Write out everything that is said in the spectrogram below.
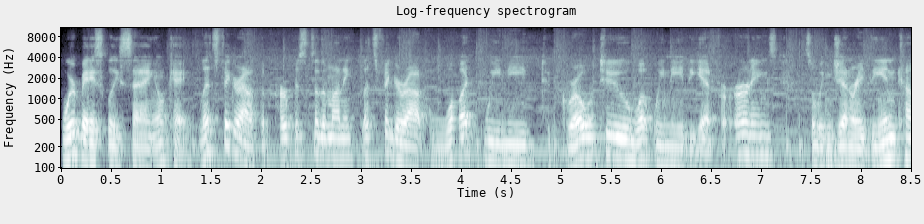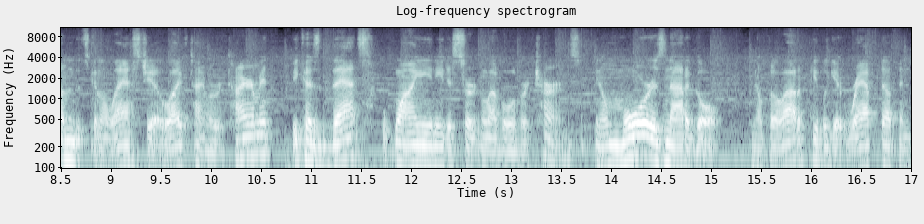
we're basically saying, okay, let's figure out the purpose to the money. Let's figure out what we need to grow to, what we need to get for earnings, so we can generate the income that's going to last you a lifetime of retirement, because that's why you need a certain level of returns. You know, more is not a goal. You know, but a lot of people get wrapped up in,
